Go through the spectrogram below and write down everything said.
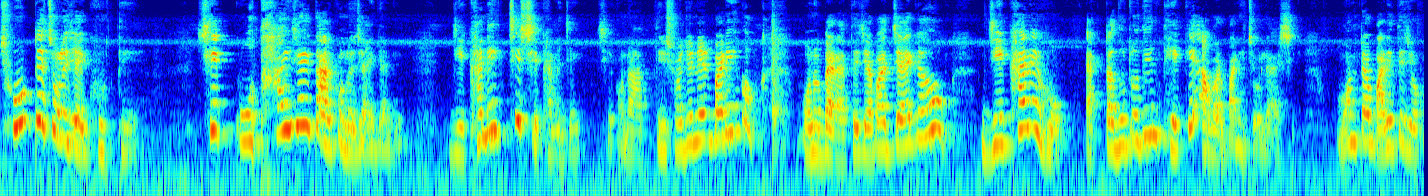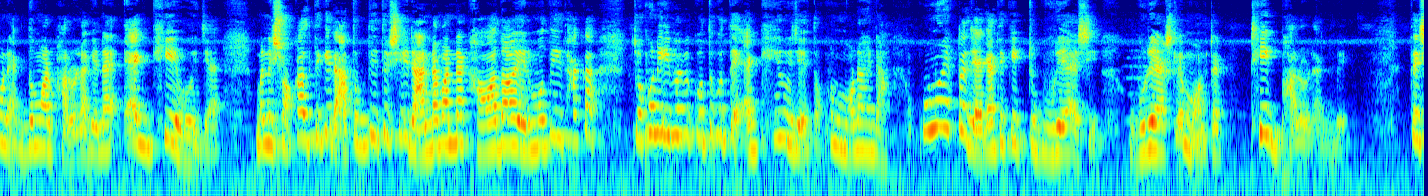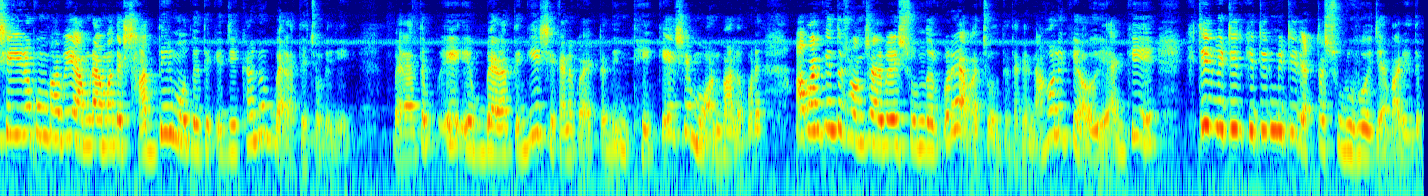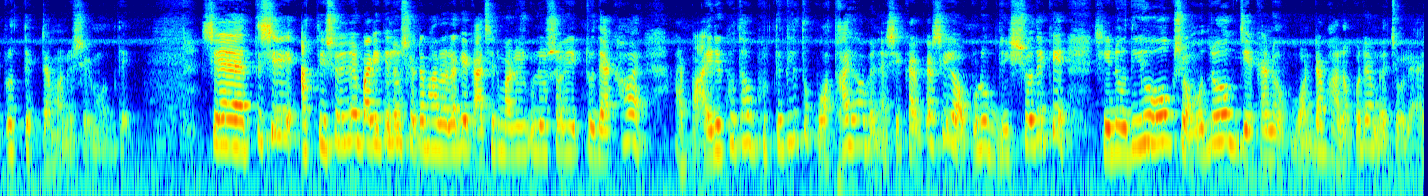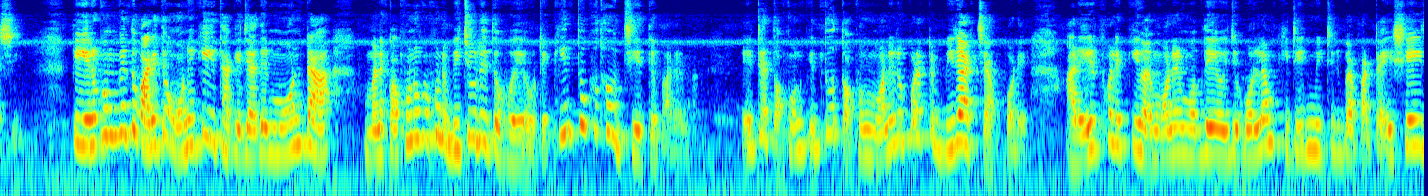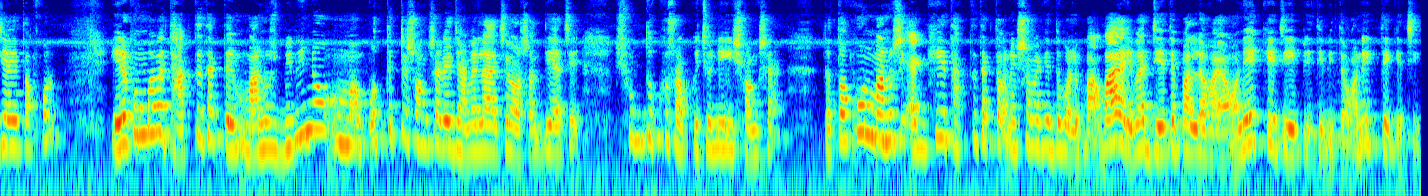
ছুটে চলে যায় ঘুরতে। সে কোথায় যায় তার কোনো জায়গা নেই। যেখানে ইচ্ছে সেখানে যাই সে কোনো আত্মীয় স্বজনের বাড়ি হোক, কোনো বেড়াতে যাবার জায়গা হোক, যেখানে হোক, একটা দুটো দিন থেকে আবার বাড়ি চলে আসি। মনটা বাড়িতে যখন একদম আর ভালো লাগে না, একঘেয়ে হয়ে যায়। মানে সকাল থেকে রাত অবধি তো সেই রান্না বান্না খাওয়া দাওয়া এর মধ্যেই থাকা, যখন এইভাবে করতে করতে একঘেয়ে হয়ে যায়, তখন মনে হয় না, কোনো একটা জায়গা থেকে একটু ঘুরে আসি। ঘুরে আসলে মনটা ঠিক ভালো লাগবে। তো সেই রকমভাবেই আমরা আমাদের সাধ্যের মধ্যে থেকে যেখানেও বেড়াতে চলে যাই। বেড়াতে বেড়াতে গিয়ে সেখানে কয়েকটা দিন থেকে এসে মন ভালো করে আবার কিন্তু সংসার বেশ সুন্দর করে আবার চলতে থাকে। না হলে কি ওই একঘেয়ে খিটির মিটির খিটির মিটির একটা শুরু হয়ে যায় বাড়িতে প্রত্যেকটা মানুষের মধ্যে। সে সে আত্মীয় স্বজনের বাড়ি গেলেও সেটা ভালো লাগে, কাছের মানুষগুলোর সঙ্গে একটু দেখা হয়। আর বাইরে কোথাও ঘুরতে গেলে তো কথাই হবে না। সেখানকার সেই অপরূপ দৃশ্য দেখে সে নদী হোক, সমুদ্র হোক, যেখানে হোক মনটা ভালো করে আমরা চলে আসি। তো এরকম কিন্তু বাড়িতে অনেকেই থাকে যাদের মনটা মানে কখনো কখনো বিচলিত হয়ে ওঠে, কিন্তু কোথাও যেতে পারে না। এটা তখন কিন্তু তখন মনের উপর একটা বিরাট চাপ পড়ে। আর এর ফলে কি হয়? মনের মধ্যে ওই যে বললাম কিটির মিটির ব্যাপারটা এসেই যায় তখন। এরকমভাবে থাকতে থাকতে মানুষ বিভিন্ন প্রত্যেকটা সংসারে ঝামেলা আছে, অশান্তি আছে, সুখ দুঃখ সব কিছু নিয়েই সংসার। তা তখন মানুষ একঘেয়ে থাকতে থাকতে অনেক সময় কিন্তু বলে, বাবা, এবার যেতে পারলে হয় অনেককে যে পৃথিবীতে, অনেক থেকেছি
